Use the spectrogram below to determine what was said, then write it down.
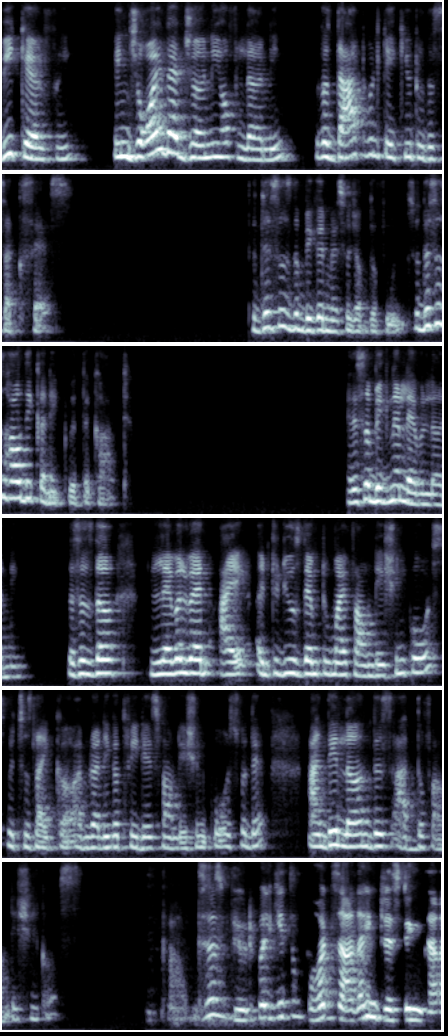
be carefree, enjoy that journey of learning because that will take you to the success. So, this is the bigger message of the fool. So, this is how they connect with the card. And it's a beginner level learning. This is the level when I introduce them to my foundation course, which is like uh, I'm running a three days foundation course for them, and they learn this at the foundation course. Wow, this is beautiful. ये तो बहुत ज़्यादा interesting था.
